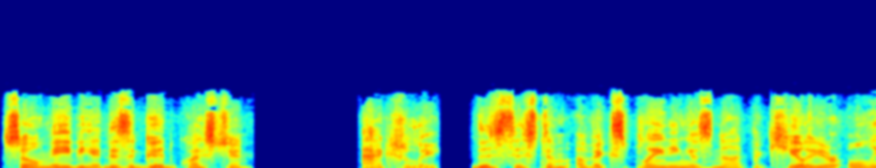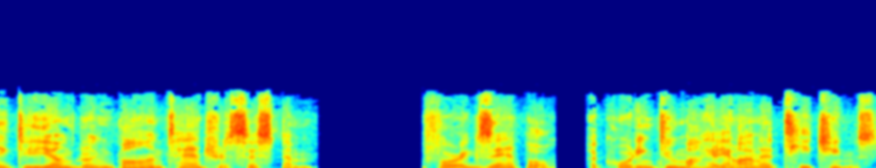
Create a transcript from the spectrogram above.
so maybe it is a good question. Actually, this system of explaining is not peculiar only to Yungdrung Bon Tantra system. For example, according to Mahayana teachings,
